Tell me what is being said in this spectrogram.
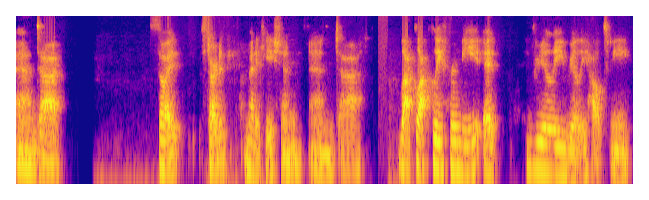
and uh, so i started medication and uh, luck- luckily for me it really really helped me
